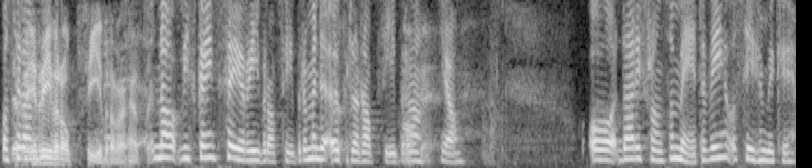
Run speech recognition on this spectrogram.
Och Det river upp fibrerna helt enkelt. No, vi ska inte säga river upp fibrer, men det öppnar upp fibrerna. Okej. Ja. Och därifrån så mäter vi och ser hur mycket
